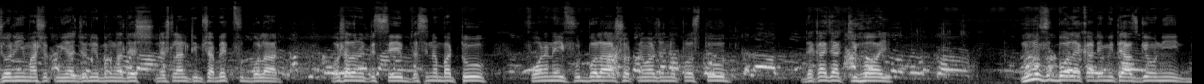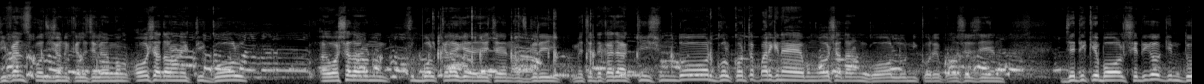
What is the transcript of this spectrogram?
জনি, মাসুক মিয়া, জনি বাংলাদেশ ন্যাশনাল টিম সাবেক ফুটবলার। অসাধারণ একটি সেভ জাসি নাম্বার টু ফরেন এই ফুটবলার শট নেওয়ার জন্য প্রস্তুত। দেখা যাক কি হয়। নুনু ফুটবল একাডেমিতে আজকে উনি ডিফেন্স পজিশনে খেলেছিলেন এবং অসাধারণ একটি গোল অসাধারণ ফুটবল খেলে গিয়েছেন। আজকের এই ম্যাচে দেখা যাক কি সুন্দর গোল করতে পারে কিনা এবং অসাধারণ গোল উনি করে বসেছেন। যেদিকে বল সেদিকেও কিন্তু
